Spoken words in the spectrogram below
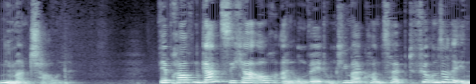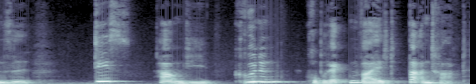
niemand schauen. Wir brauchen ganz sicher auch ein Umwelt- und Klimakonzept für unsere Insel. Dies haben die Grünen Gruppe Rechtenwald beantragt.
